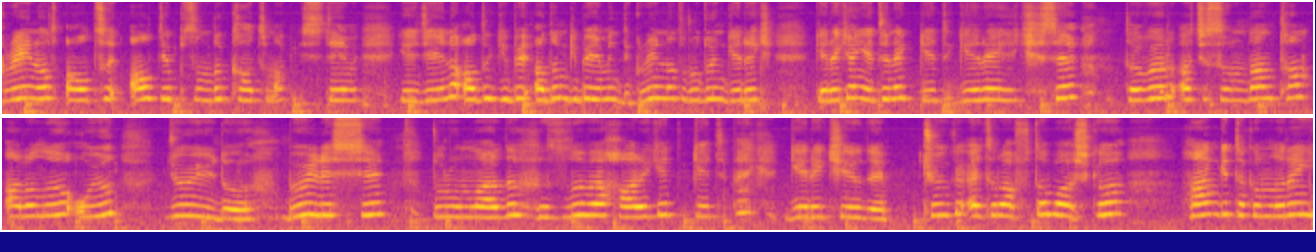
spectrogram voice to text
Greenwood altı altyapısında katmak istemeyeceğini adı gibi adım gibi emindi. Greenwood Road'un gerek gereken yetenek get- gerekse tavır açısından tam aralığı oyuncuydu. Böylesi durumlarda hızlı ve hareket etmek gerekirdi. Çünkü etrafta başka hangi takımların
